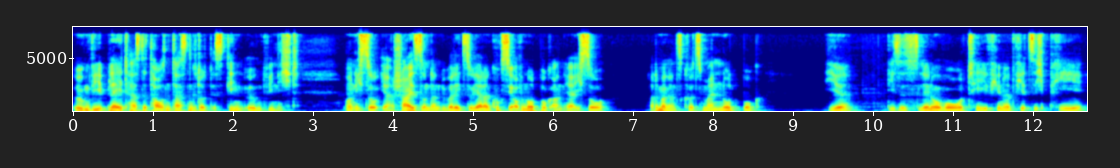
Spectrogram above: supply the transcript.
Irgendwie Play-Taste, tausend Tasten gedrückt, es ging irgendwie nicht. Und ich so, ja, scheiße. Und dann überlegst du, ja, dann guckst du dir auf Notebook an. Ja, ich so, warte mal ganz kurz, mein Notebook, hier, dieses Lenovo T440p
